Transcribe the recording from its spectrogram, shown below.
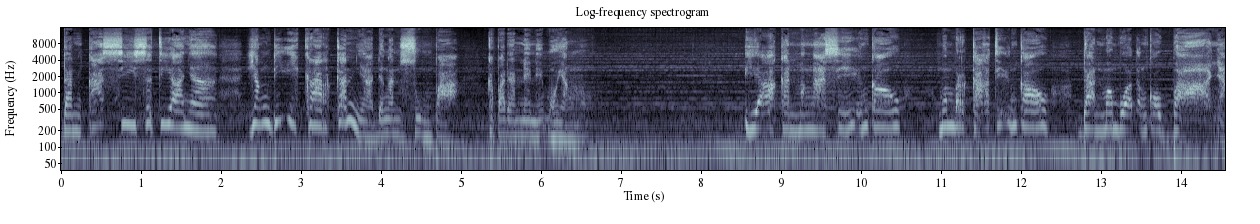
dan kasih setianya yang diikrarkannya dengan sumpah kepada nenek moyangmu. Ia akan mengasihi engkau, memberkati engkau, dan membuat engkau banyak.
